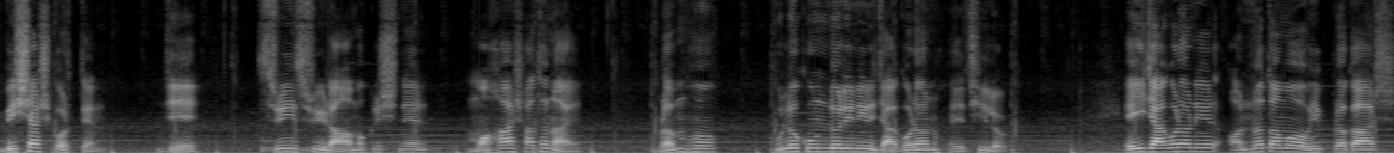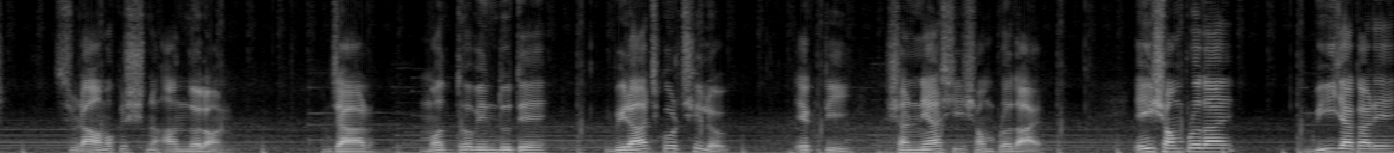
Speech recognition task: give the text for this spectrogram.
বিশ্বাস করতেন যে শ্রী শ্রী রামকৃষ্ণের মহাসাধনায় ব্রহ্ম কুলকুণ্ডলিনীর জাগরণ হয়েছিল। এই জাগরণের অন্যতম অভিপ্রকাশ শ্রীরামকৃষ্ণ আন্দোলন, যার মধ্যবিন্দুতে বিরাজ করছিল একটি সন্ন্যাসী সম্প্রদায়। এই সম্প্রদায় বীজ আকারে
